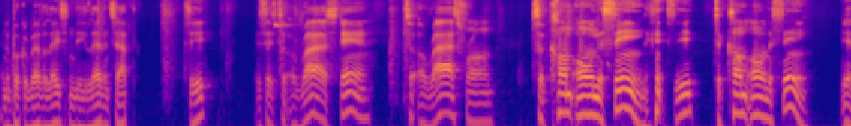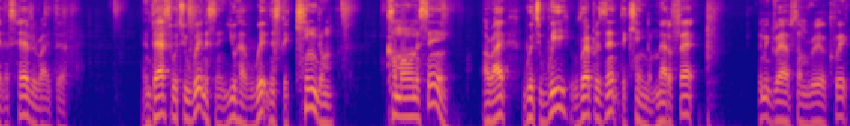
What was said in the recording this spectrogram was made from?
in the book of Revelation, the 11th chapter. See, it says to arise, stand, to arise from, to come on the scene. See, to come on the scene. Yeah, that's heavy right there. And that's what you're witnessing. You have witnessed the kingdom come on the scene. All right, which we represent the kingdom. Matter of fact, let me grab some real quick.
